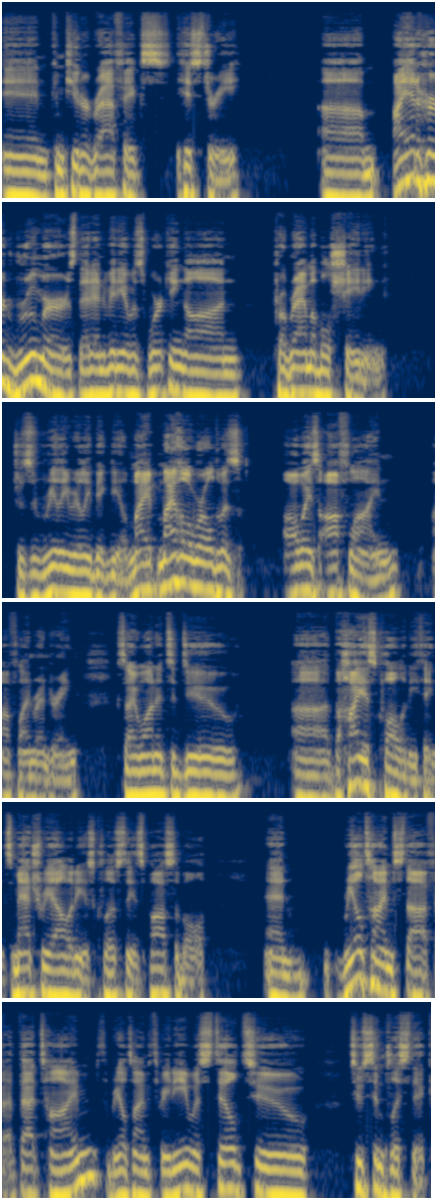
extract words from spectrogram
in computer graphics history. Um, I had heard rumors that NVIDIA was working on programmable shading, which was a really, really big deal. My, my whole world was always offline, offline rendering, because I wanted to do uh, the highest quality things, match reality as closely as possible. And real time stuff at that time, real time 3D was still too too simplistic.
